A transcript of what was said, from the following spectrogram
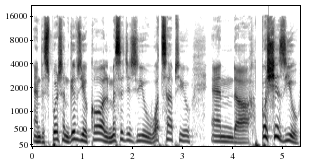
and this person gives you a call messages you whatsapps you and uh, pushes you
